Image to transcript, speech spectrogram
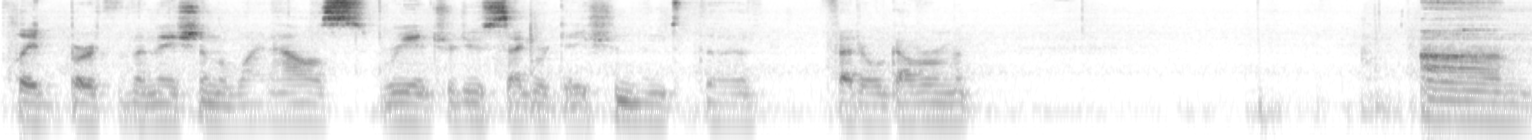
Played Birth of the Nation in the White House, reintroduced segregation into the federal government. Um,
